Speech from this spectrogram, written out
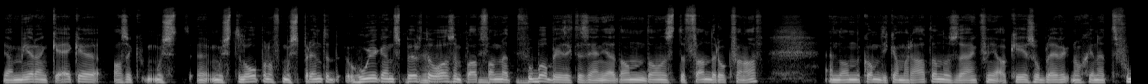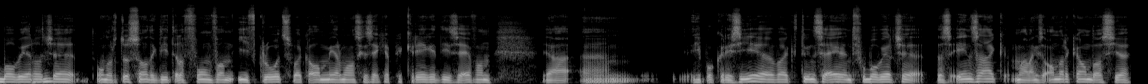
ja, meer aan kijken als ik moest, eh, moest lopen of moest sprinten, hoe ik aan het spurten was, in plaats van met voetbal bezig te zijn. Ja, dan, dan is de fun er ook vanaf. En dan kwam die kameraad dan, dus dacht ik van ja, oké, zo blijf ik nog in het voetbalwereldje. Ondertussen had ik die telefoon van Yves Kloots, wat ik al meermaals gezegd heb gekregen, die zei van ja, ehm, hypocrisie, eh, wat ik toen zei in het voetbalwereldje, dat is één zaak. Maar langs de andere kant, als je,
